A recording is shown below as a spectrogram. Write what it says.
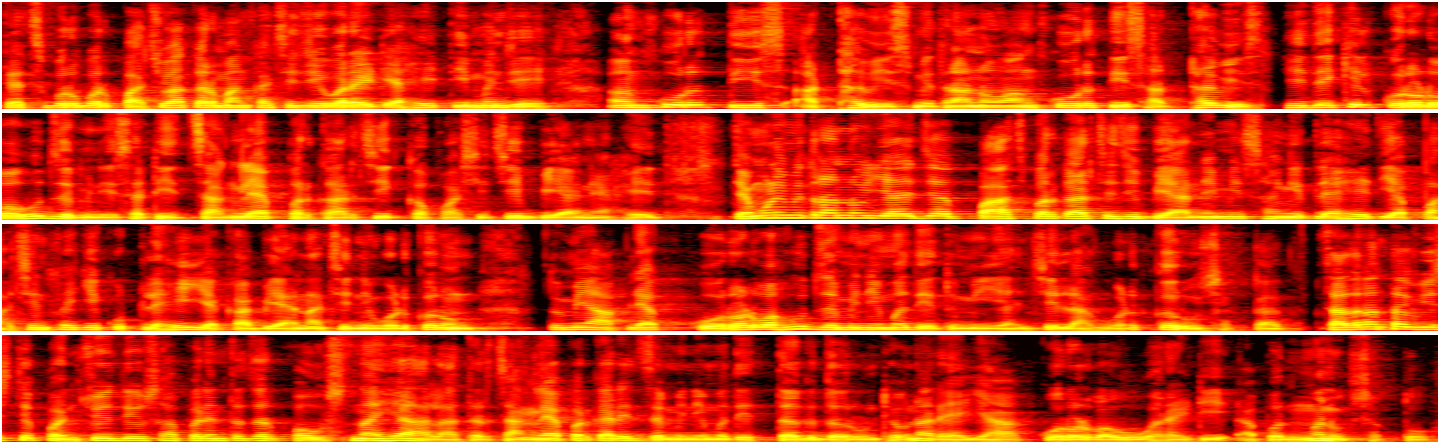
त्याचबरोबर पाचव्या क्रमांकाची जी व्हरायटी आहे ती म्हणजे अंकुर तीस अठ्ठावीस. मित्रांनो अंकुर तीस अठ्ठावीस ही देखील कोरडवाहू जमिनीसाठी चांगल्या प्रकारची कपाशीची बियाणे आहेत. त्यामुळे मित्रांनो या ज्या पाच प्रकारचे जी बियाणे मी सांगितले आहेत या पाचींपैकी कुठल्याही एका बियाणाची निवड करून तुम्ही आपल्या कोरडवाहू जमिनीमध्ये तुम्ही यांची लागवड करू शकतात. साधारणतः वीस ते पंचवीस दिवसापर्यंत जर पाऊस नाही आला तर चांगल्या प्रकारे जमिनीमध्ये तग धरून ठेवणाऱ्या या कोरडवाहू व्हरायटी आपण म्हणू शकतो.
